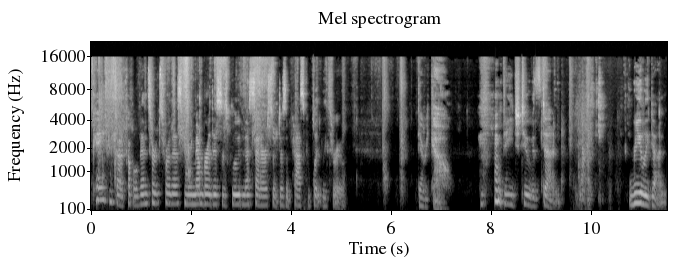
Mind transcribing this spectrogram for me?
Okay, we've got a couple of inserts for this. And remember, this is glued in the center so it doesn't pass completely through. There we go. Page two is done. Really done.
